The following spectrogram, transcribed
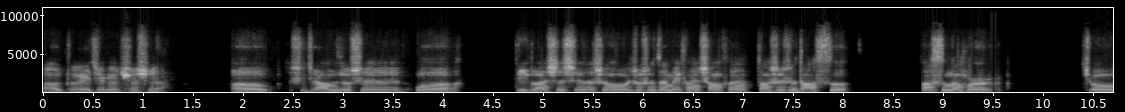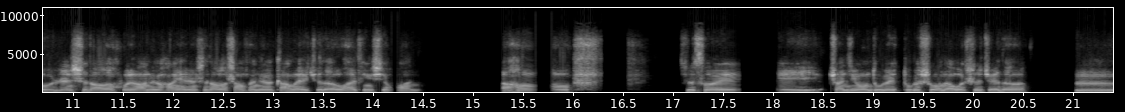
嗯，对，这个确实，呃，是这样的，就是我第一段实习的时候，就是在美团上分，当时是大四，大四那会儿就认识到了互联网这个行业，认识到了上分这个岗位，觉得我还挺喜欢。然后之所以给转金融读个读个硕呢，我是觉得，嗯，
